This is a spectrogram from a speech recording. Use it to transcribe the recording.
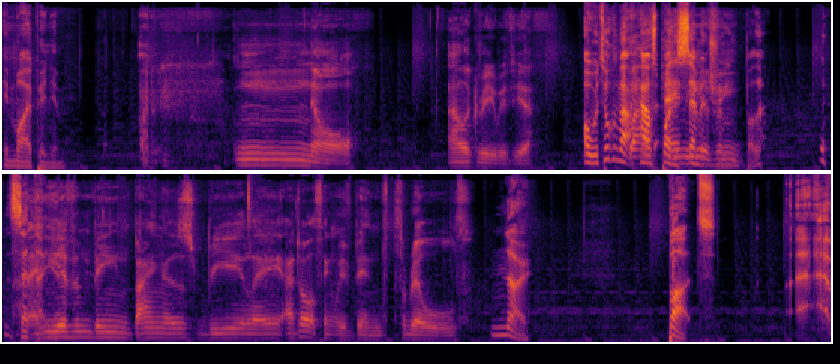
in my opinion Mm, no, I'll agree with you. oh we're talking about But house by the cemetery them- but said that any yet. of them been bangers? Really, I don't think we've been thrilled. No. But uh,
